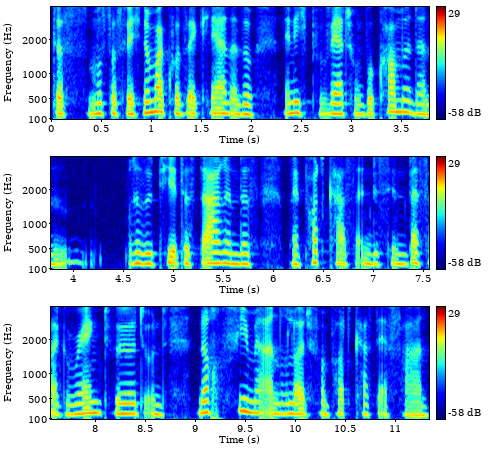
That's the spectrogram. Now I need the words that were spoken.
das muss das vielleicht nochmal kurz erklären. Also, wenn ich Bewertung bekomme, dann resultiert das darin, dass mein Podcast ein bisschen besser gerankt wird und noch viel mehr andere Leute vom Podcast erfahren.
